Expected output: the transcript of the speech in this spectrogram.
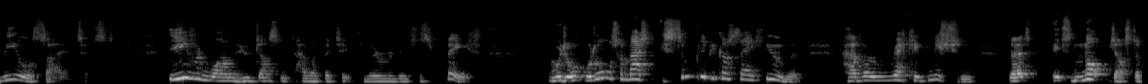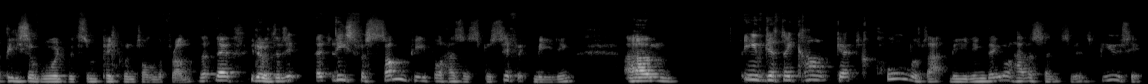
real scientist, even one who doesn't have a particular religious faith, would, would automatically, simply because they're human, have a recognition that it's not just a piece of wood with some pigment on the front, that you know, that it, at least for some people has a specific meaning. Um, even if they can't get hold of that meaning, they will have a sense of its beauty.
